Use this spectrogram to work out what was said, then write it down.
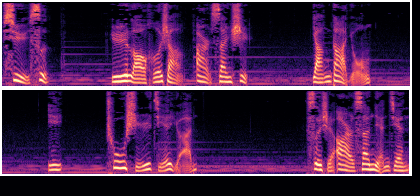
续四。与老和尚二三事。杨大勇。一，初时结缘。四十二三年间，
